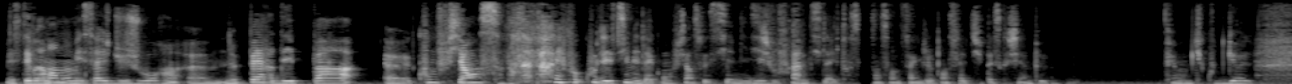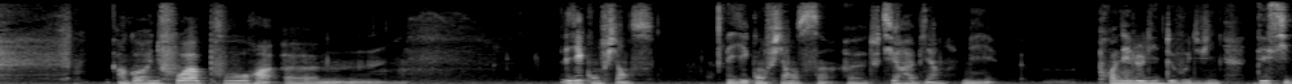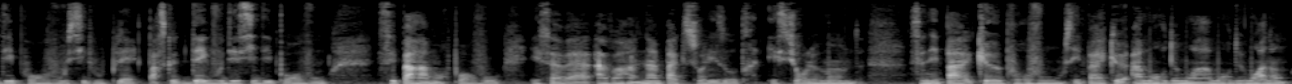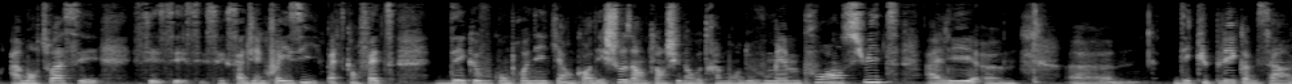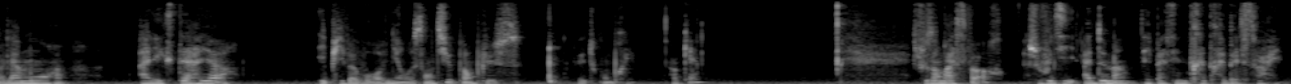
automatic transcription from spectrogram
Mais c'était vraiment mon message du jour. Euh, ne perdez pas euh, confiance. On en a parlé beaucoup de l'estime et de la confiance aussi à midi. Je vous ferai un petit live 365, je pense là-dessus parce que j'ai un peu fait mon petit coup de gueule. Encore une fois, pour... Euh, ayez confiance. Ayez confiance, euh, tout ira bien, mais prenez le lead de votre vie, décidez pour vous, s'il vous plaît, parce que dès que vous décidez pour vous, c'est par amour pour vous, et ça va avoir un impact sur les autres et sur le monde ce n'est pas que pour vous, c'est pas que amour de moi, amour de moi, non. Amour de soi, c'est, c'est, ça devient crazy parce qu'en fait, dès que vous comprenez qu'il y a encore des choses à enclencher dans votre amour de vous-même pour ensuite aller euh, euh, décupler comme ça l'amour à l'extérieur, et puis il va vous revenir au centuple en plus, vous avez tout compris, ok? Je vous embrasse fort. Je vous dis à demain et passez une très très belle soirée.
